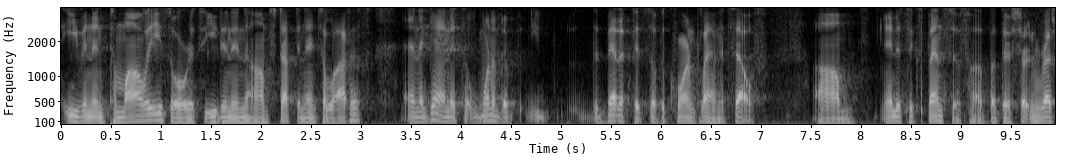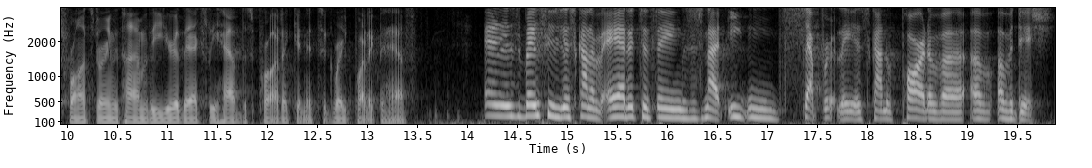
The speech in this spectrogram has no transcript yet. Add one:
even in tamales or it's eaten in um, stuffed in enchiladas. And again, it's one of the the benefits of the corn plant itself. Um, and it's expensive, uh, but there's certain restaurants during the time of the year they actually have this product, and it's a great product to have. And it's basically just kind of added to things. It's not eaten separately. It's kind of part of a of, of a dish.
